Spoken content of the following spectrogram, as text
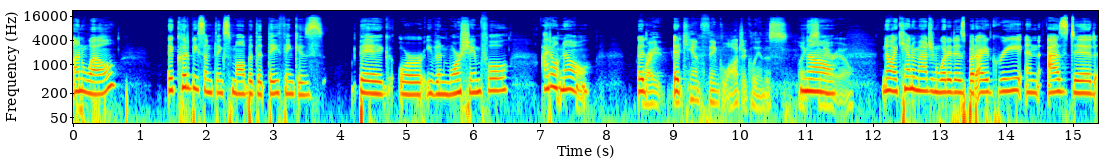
unwell, it could be something small, but that they think is big or even more shameful. I don't know. It- right? we can't think logically in this like No. scenario. No, I can't imagine what it is, but I agree. And as did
